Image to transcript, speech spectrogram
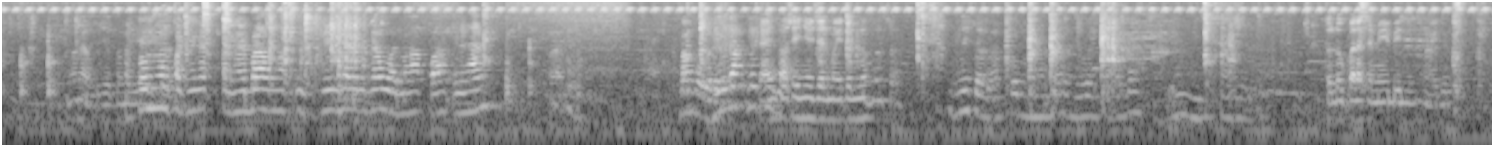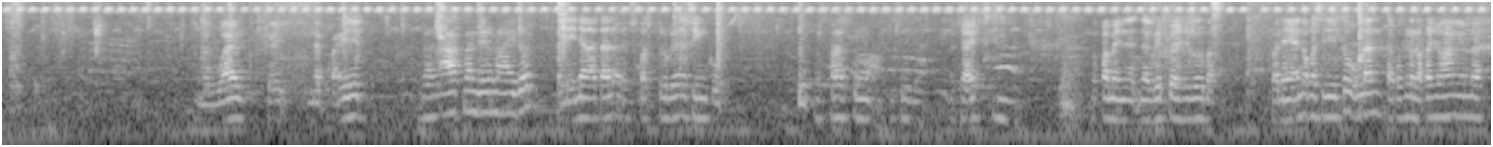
Mana buja Ako pamilya. mo pagsikat panghabaw ng sigar daw mga pang ilhan. Ba? Ilak na Kain po sa inyo dyan mga idol no? Hindi sa ako, mga galunggo. Ito ba? Tulog pala sa Maybin mga idol. Nag-wild kay napainit. Ganaat man din mga idol. Kanina at ano, 4 ba na 5. Paras ko na ako sila. Okay? Baka may na- nag-repair siguro ba? Panay ano kasi dito, ulan, tapos malakas yung hangin ba?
